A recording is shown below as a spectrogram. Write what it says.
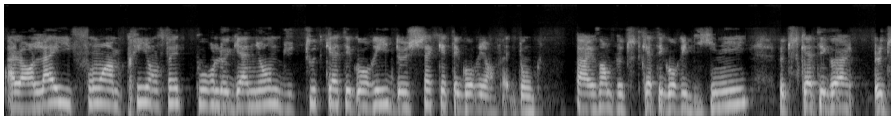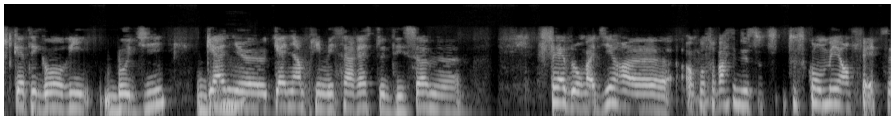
Alors là, ils font un prix en fait pour le gagnant du toute catégorie de chaque catégorie en fait. Donc par exemple, le toute catégorie bikini, le toute catégorie, le toute catégorie body gagne, euh, gagne un prix, mais ça reste des sommes euh, faibles, on va dire, en contrepartie de tout, ce qu'on met en fait.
